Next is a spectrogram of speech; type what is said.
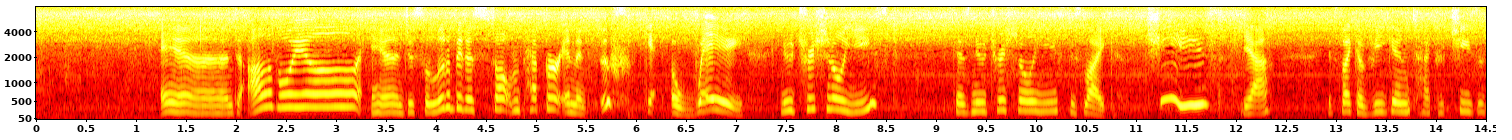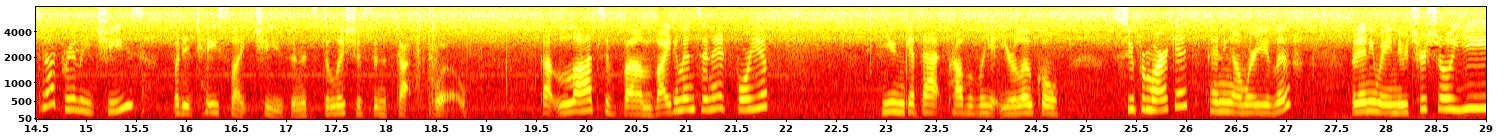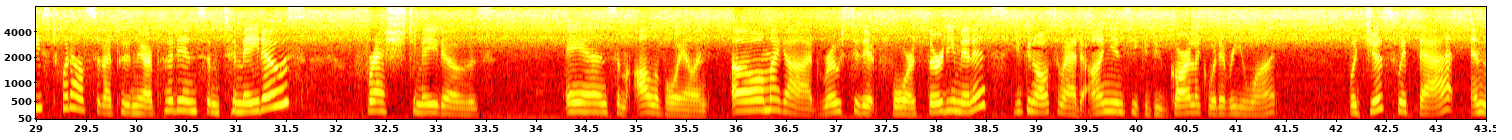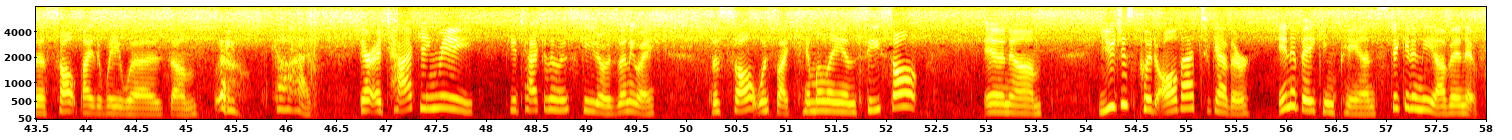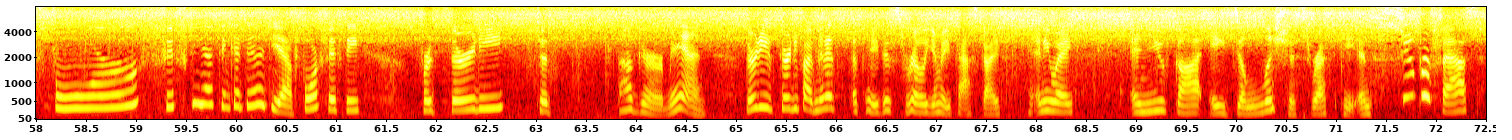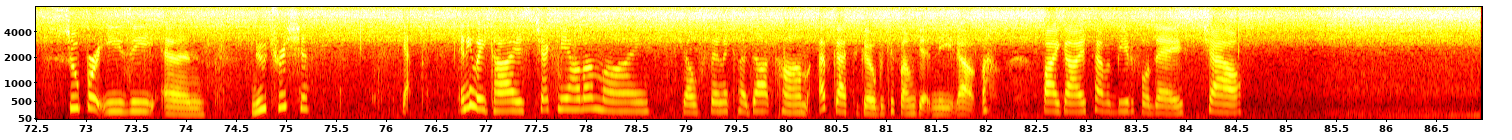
and olive oil and just a little bit of salt and pepper, and then, oof, get away. Nutritional yeast, because nutritional yeast is like cheese. Yeah, it's like a vegan type of cheese. It's not really cheese, but it tastes like cheese, and it's delicious, and it's got, whoa, got lots of um, vitamins in it for you. You can get that probably at your local supermarket, depending on where you live. But anyway, nutritional yeast. What else did I put in there? I put in some tomatoes, fresh tomatoes, and some olive oil. And oh my God, roasted it for 30 minutes. You can also add onions, you could do garlic, whatever you want. But just with that, and the salt, by the way, was, um, oh God, they're attacking me. The attacking the mosquitoes. Anyway, the salt was like Himalayan sea salt. And um, you just put all that together in a baking pan, stick it in the oven at 450, I think I did. Yeah, 450 for 30 to bugger, man, 30 to 35 minutes. Okay, this is really gonna be fast, guys. Anyway, and you've got a delicious recipe and super fast, super easy, and nutritious. Yep. Anyway, guys, check me out online, delfinica.com. I've got to go because I'm getting eat up. Bye, guys. Have a beautiful day. Ciao.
